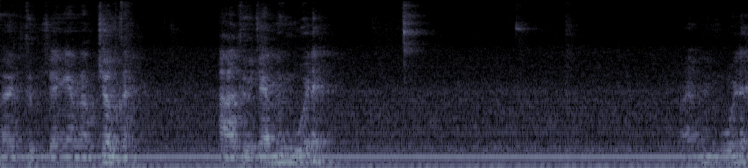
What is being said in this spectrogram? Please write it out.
Đấy, thử cho anh em làm châm này. À, thử cho em nước muối này. Đấy, nước muối này.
